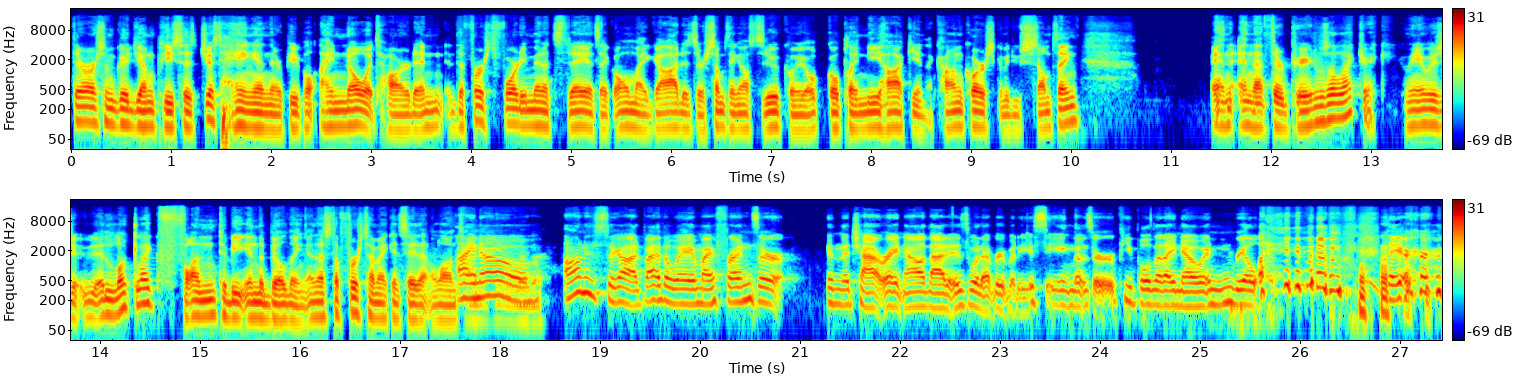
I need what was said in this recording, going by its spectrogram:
there are some good young pieces. Just hang in there, people. I know it's hard. And the first 40 minutes today, it's like, oh my God, is there something else to do? Can we go, go play knee hockey in the concourse? Can we do something? And and that third period was electric. I mean, it was it looked like fun to be in the building. And that's the first time I can say that in a long time. I know. Honest to God. By the way, my friends are in the chat right now, that is what everybody is seeing. Those are people that I know in real life. they are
